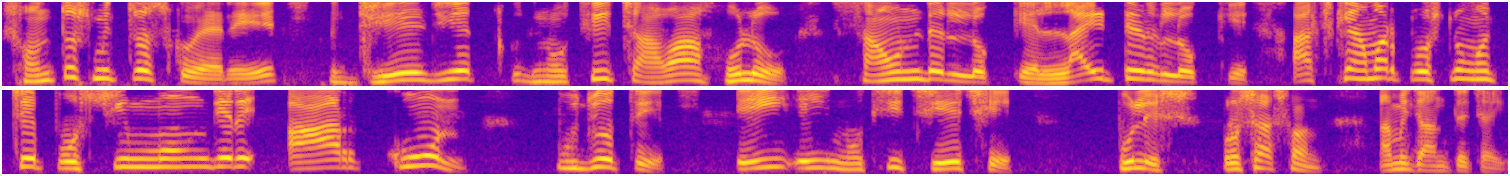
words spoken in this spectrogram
সন্তোষ মিত্র স্কোয়ারে যে যে নথি চাওয়া হলো সাউন্ডের লোককে লাইটের লোককে, আজকে আমার প্রশ্ন হচ্ছে পশ্চিমবঙ্গের আর কোন পুজোতে এই এই নথি চেয়েছে পুলিশ, প্রশাসন, আমি জানতে চাই।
